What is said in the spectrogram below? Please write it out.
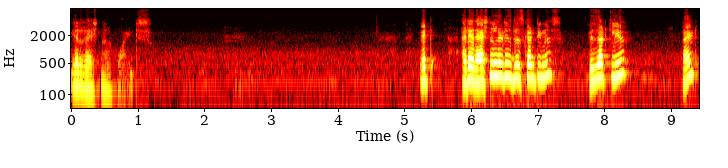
irrational points. at, at a rational it is discontinuous is that clear right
